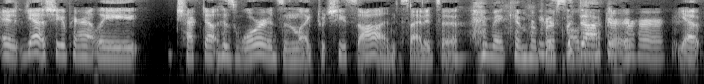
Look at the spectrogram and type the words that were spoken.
It- yeah, she apparently checked out his wards and liked what she saw and decided to make him her He personal doctor for her. Yep.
